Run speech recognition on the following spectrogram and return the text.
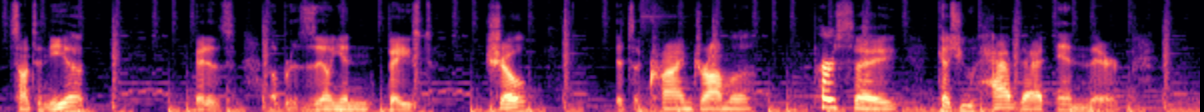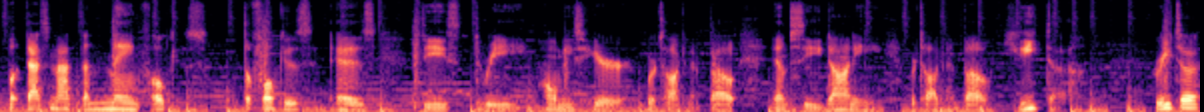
Sintonia. It is a Brazilian based show. It's a crime drama per se, because you have that in there. But that's not the main focus. The focus is these three homies here. We're talking about MC Doni. We're talking about Rita. Rita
